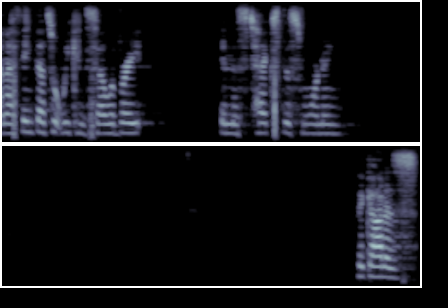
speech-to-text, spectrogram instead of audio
And I think that's what we can celebrate in this text this morning. That God has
